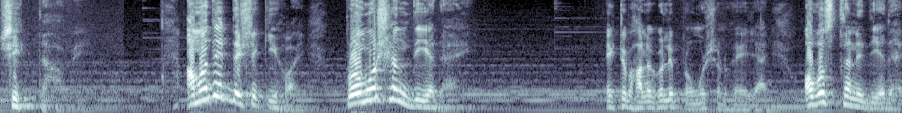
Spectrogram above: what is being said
শিখতে হবে। আমাদের দেশে কি হয়? প্রমোশন দিয়ে দেয়। একটু ভালো করলে প্রমোশন হয়ে যায়, অবস্থানে দিয়ে দেয়,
